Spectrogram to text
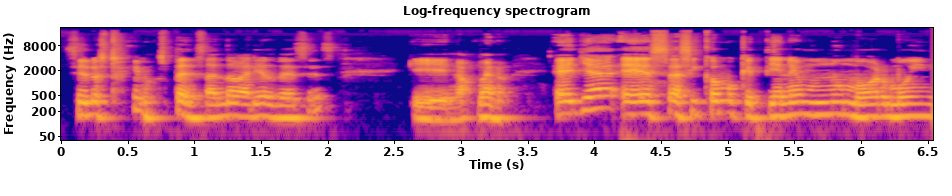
sí lo estuvimos pensando varias veces. Y no, bueno, ella es así como que tiene un humor muy,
